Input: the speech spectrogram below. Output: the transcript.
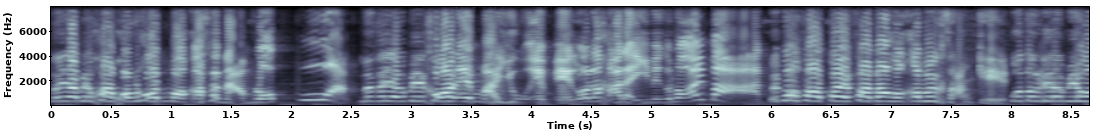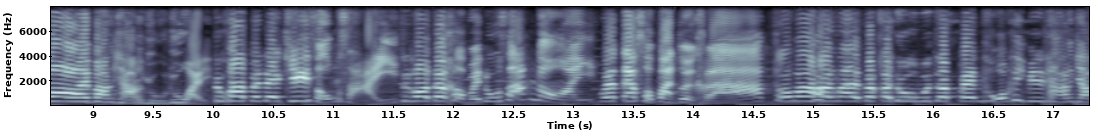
และยังมีความคงทนเหมาะกับสนามรบพวกแล้วก็ยังมีโค้ด M I U M A ลดราคาได้อีก 100 บาทไปพอฟาร์มไปฟาร์มมาเขาก็เพิ่งสังเกตว่าตรงนี้มีห้องอะไรบางอย่างอยู่ด้วยมีความเป็นเด็กขี้สงสัยจึงรอเดินเข้าไปดูสักหน่อย แวะแต้มสมบัติด้วยครับเข้ามาข้างในมันก็ดูมันจะเป็นโถงที่มีทางยา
